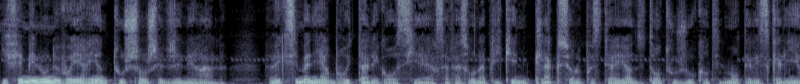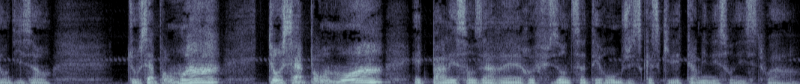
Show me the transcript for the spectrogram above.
Ifemelu ne voyait rien de touchant chez le général, avec ses manières brutales et grossières, sa façon d'appliquer une claque sur le postérieur de Tantoujou quand il montait l'escalier en disant tout ça pour moi, tout ça pour moi, et de parler sans arrêt, refusant de s'interrompre jusqu'à ce qu'il ait terminé son histoire.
